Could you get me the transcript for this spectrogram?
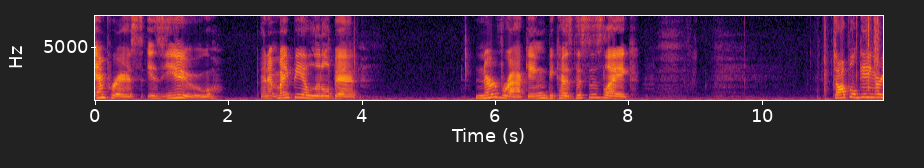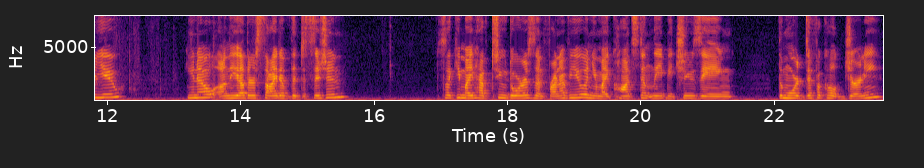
Empress is you, and it might be a little bit nerve wracking because this is like doppelganger you, you know, on the other side of the decision. It's like you might have two doors in front of you and you might constantly be choosing the more difficult journey.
